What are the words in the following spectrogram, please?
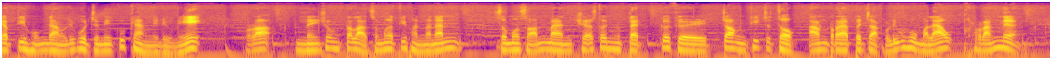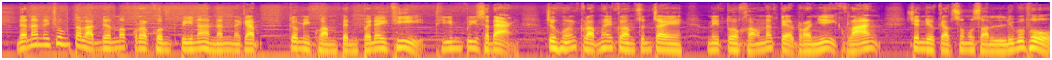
ครับที่หงดังลิเวอร์พูลจะมีคู่แข่งในเดี๋ยวนี้ เพราะในช่วงตลาดซัมเมอร์ที่ผ่านมานั้นสโมสรแมนเชสเตอร์ยูไนเต็ดก็เคยจ้องที่จะจกอันแรไปจากลิเวอร์พูลมาแล้วครั้งหนึ่ง ดังนั้นในช่วงตลาดเดือนมกราคมปีหน้านั้นนะครับ ก็มีความเป็นไปได้ที่ทีมปีศาจจะหวนกลับให้ความสนใจในตัวของนักเตะรายนี้อีกครั้ง เช่นเดียวกับสโมสรลิเวอร์พูล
